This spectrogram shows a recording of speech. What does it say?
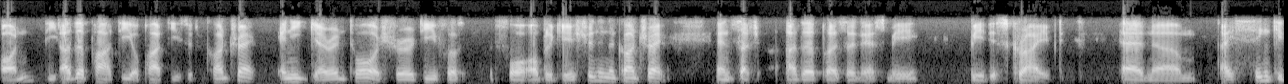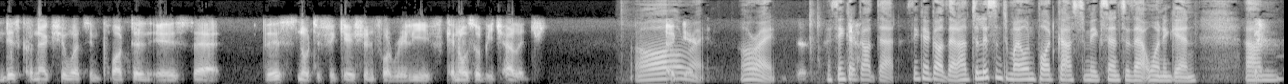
on the other party or parties to the contract, any guarantor or surety for, for obligation in the contract, and such other person as may be described. And um, I think in this connection, what's important is that this notification for relief can also be challenged. All Again, right. All right. I think yeah. I got that. I think I got that. I have to listen to my own podcast to make sense of that one again. Um,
